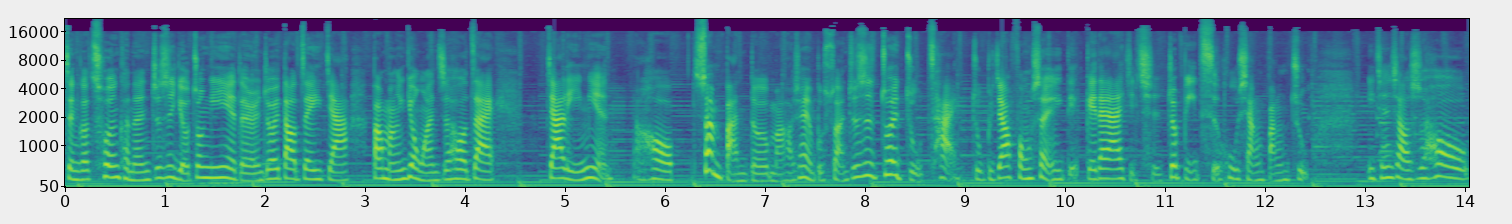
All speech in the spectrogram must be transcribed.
整个村可能就是有种烟叶的人就会到这一家帮忙用完之后，再家里面，然后算板德嘛，好像也不算，就是会煮菜，煮比较丰盛一点给大家一起吃，就彼此互相帮助。以前小时候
